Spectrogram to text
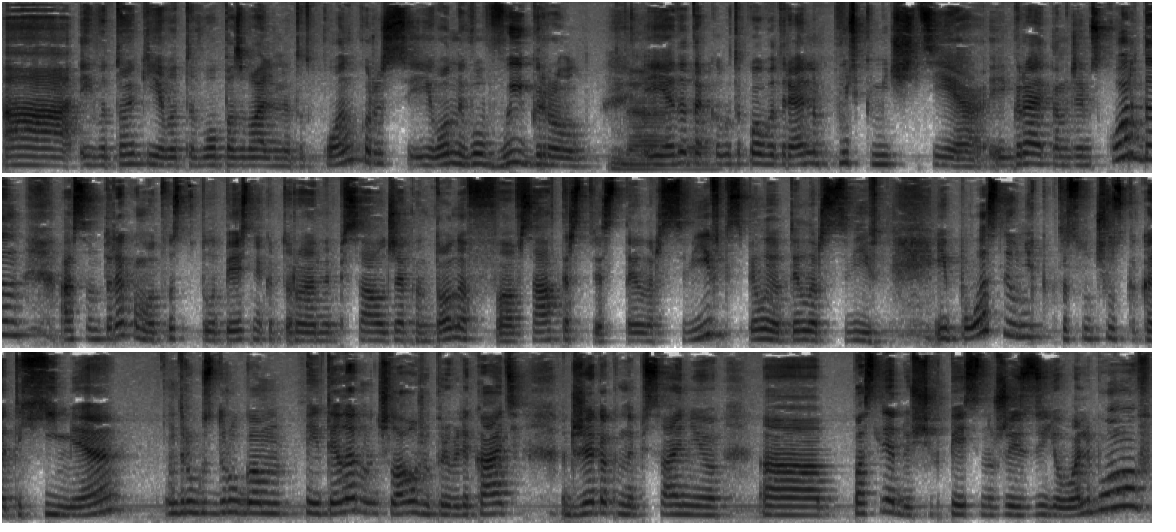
А, и в итоге вот его позвали на этот конкурс, и он его выиграл. Да, и это да. такой, такой вот реально путь к мечте. Играет там Джеймс Кордон, а саундтреком вот выступила песня, которую написал Джек Антонов э, в соавторстве с Тейлор Свифт, спела ее Тейлор Свифт. И после у них как-то случилась какая-то химия друг с другом, и Тейлор начала уже привлекать Джека к написанию э, последующих песен уже из ее альбомов.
